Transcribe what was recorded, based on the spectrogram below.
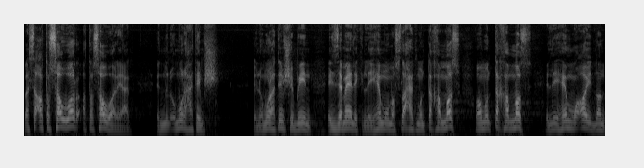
بس اتصور أتصور يعني إن الأمور هتمشي. الأمور هتمشي بين الزمالك اللي يهمه مصلحة منتخب مصر ومنتخب مصر اللي يهمه أيضا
